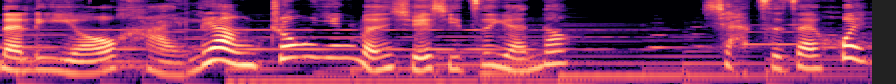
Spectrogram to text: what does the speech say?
那里有海量中英文学习资源呢。下次再会。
